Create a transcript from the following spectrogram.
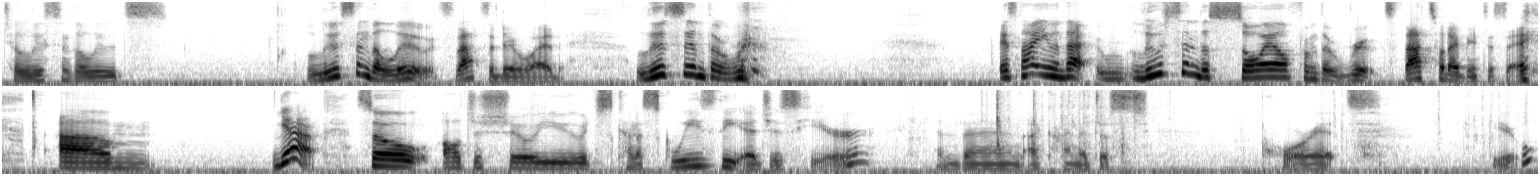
to loosen the roots. Loosen the roots, that's a new one. Loosen the root. It's not even that. Loosen the soil from the roots. That's what I mean to say. um, yeah, so I'll just show you, just kind of squeeze the edges here, and then I kind of just pour it here. Ooh.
